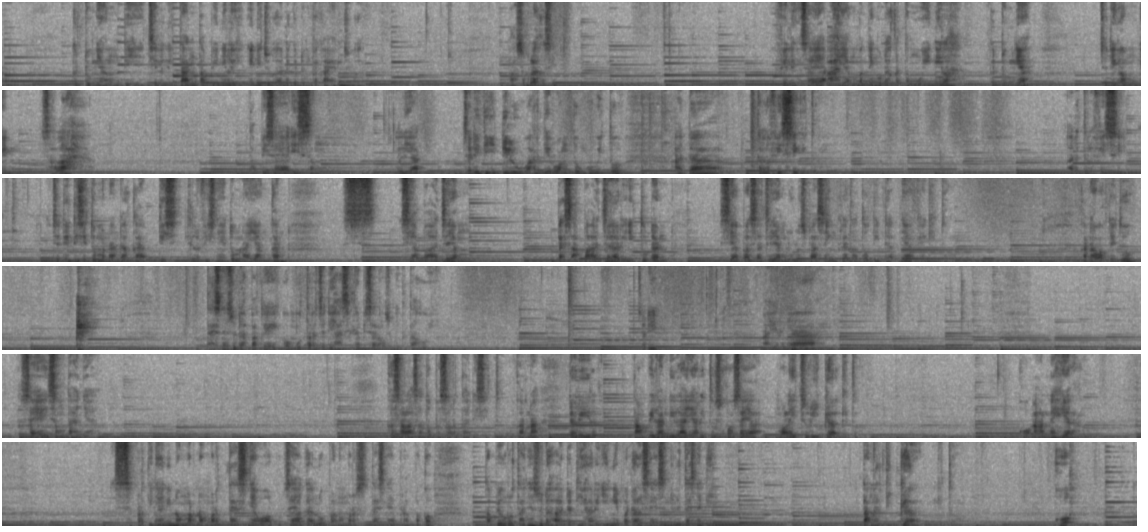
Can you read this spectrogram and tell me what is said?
gedung yang di Cililitan, tapi ini ini juga ada gedung PKN juga. Masuklah ke situ. Feeling saya, ah yang penting udah ketemu inilah gedungnya. Jadi nggak mungkin salah. Tapi saya iseng lihat. Jadi di di luar di ruang tunggu itu ada televisi gitu ada televisi jadi di situ menandakan di televisinya itu menayangkan siapa aja yang tes apa aja hari itu dan siapa saja yang lulus passing grade atau tidaknya kayak gitu. Karena waktu itu tesnya sudah pakai komputer jadi hasilnya bisa langsung diketahui. Jadi akhirnya saya iseng tanya ke salah satu peserta di situ. Karena dari tampilan di layar itu kok saya mulai curiga gitu. Kok aneh ya? Sepertinya ini nomor-nomor tesnya walaupun saya agak lupa nomor tesnya berapa kok tapi urutannya sudah ada di hari ini padahal saya sendiri tesnya di tanggal 3 gitu. Kok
